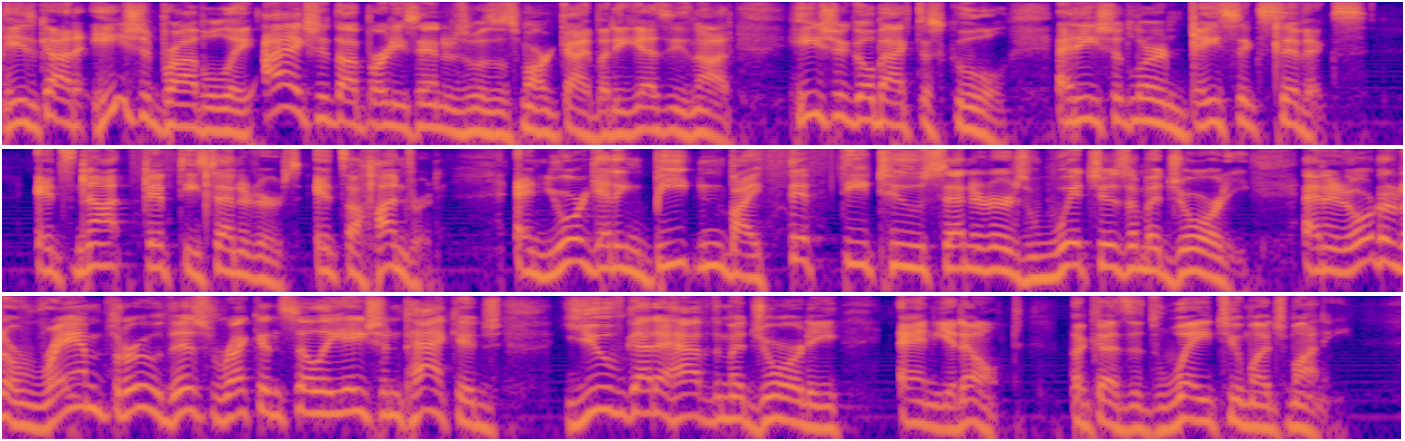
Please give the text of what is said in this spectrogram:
He's got it. He should probably, I actually thought Bernie Sanders was a smart guy, but he guess he's not. He should go back to school and he should learn basic civics. It's not 50 senators, it's 100. And you're getting beaten by 52 senators, which is a majority. And in order to ram through this reconciliation package, you've got to have the majority, and you don't because it's way too much money.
